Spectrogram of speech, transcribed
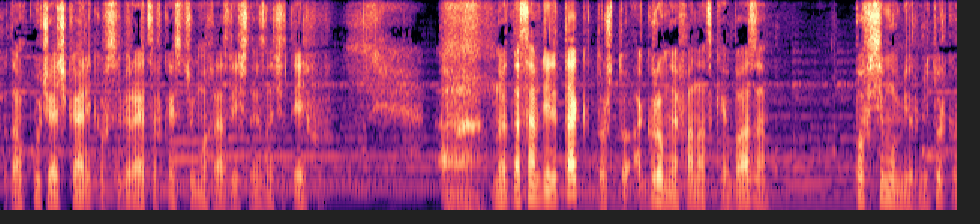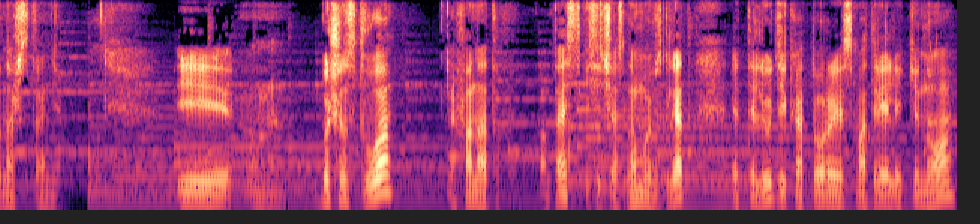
Что там куча очкариков собирается в костюмах различных, значит, эльфов. А, но это на самом деле так, то что огромная фанатская база по всему миру, не только в нашей стране. И большинство фанатов фантастики сейчас, на мой взгляд, это люди, которые смотрели кино,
